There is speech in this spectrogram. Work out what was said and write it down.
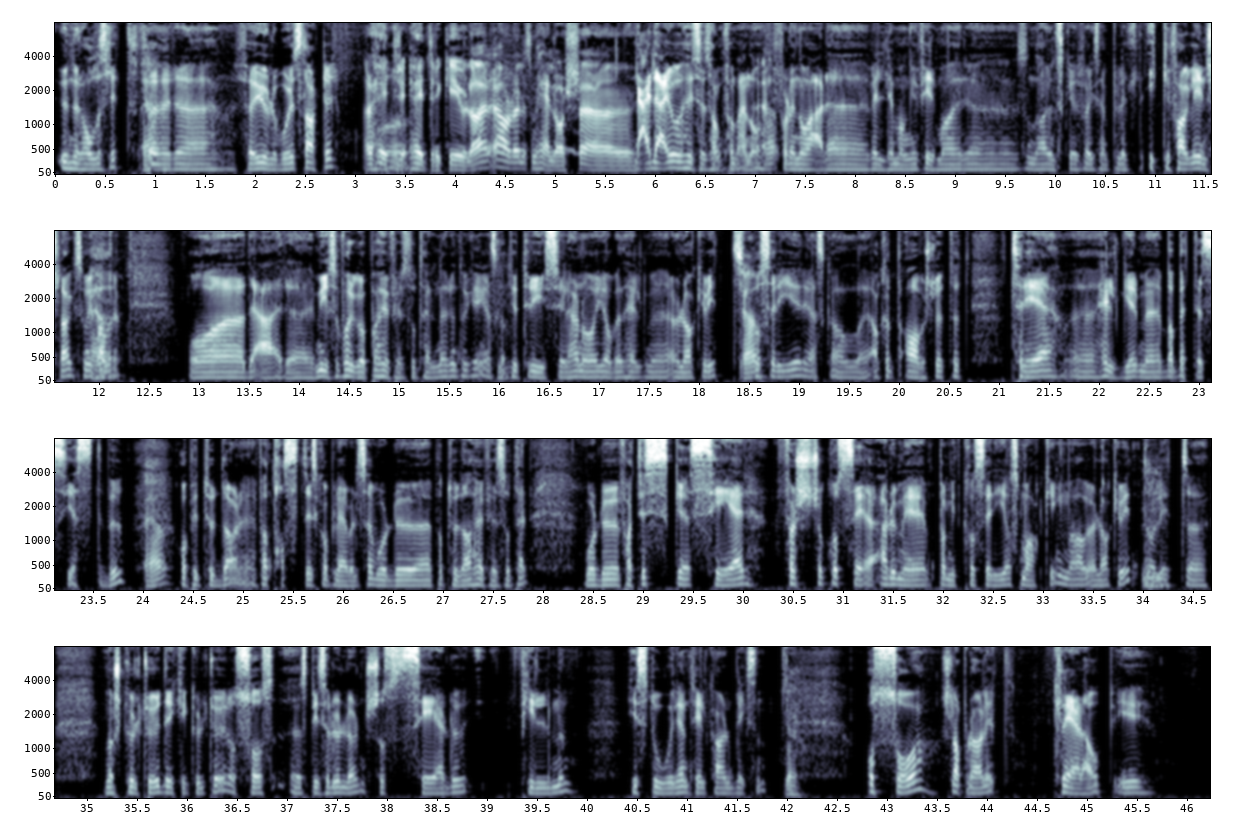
underholdes litt ja. før, uh, før, julebordet starter. Er det høytrykk, høytrykk i jula, eller har du liksom helårs uh... Nei, det er jo høysesong for meg nå. Ja. For nå er det veldig mange firmaer uh, som da ønsker f.eks. et ikke-faglig innslag, som vi kaller det. Og det er uh, mye som foregår på høyfjellshotellene rundt omkring. Jeg skal mm. til Trysil her nå og jobbe en helg med øl og akevitt, ja. kåserier. Jeg skal uh, akkurat avsluttet tre uh, helger med Babettes gjestebud ja. oppe i Tuddal. En fantastisk opplevelse hvor du, på Tuddal høyfjellshotell, hvor du faktisk ser Først så er du med på mitt kåseri og smaking av øl og akevitt, mm. og litt norsk kultur, drikkekultur. Og så spiser du lunsj, så ser du filmen, historien til Karen Blixen. Ja. Og så slapper du av litt, kler deg opp i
